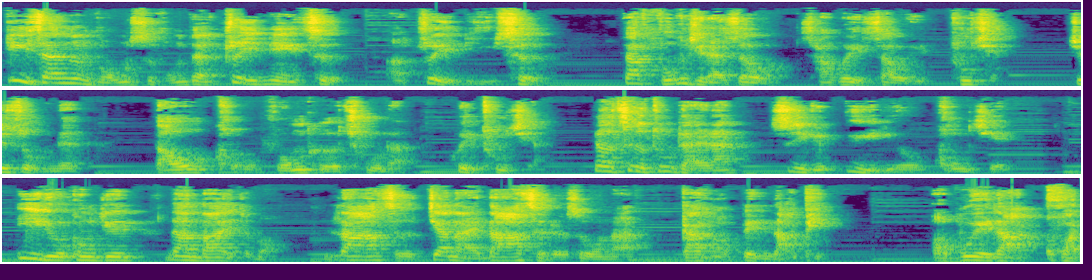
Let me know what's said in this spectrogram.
第三层缝是缝在最内侧啊、最里侧，它缝起来之后才会稍微凸起来，就是我们的刀口缝合处呢会凸起来。那这个凸台呢是一个预留空间，预留空间让它什么拉扯，将来拉扯的时候呢刚好变拉平，而不会拉宽。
